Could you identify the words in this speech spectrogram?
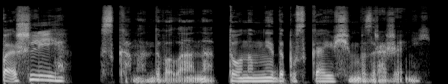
«Пошли», — скомандовала она тоном, не допускающим возражений.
